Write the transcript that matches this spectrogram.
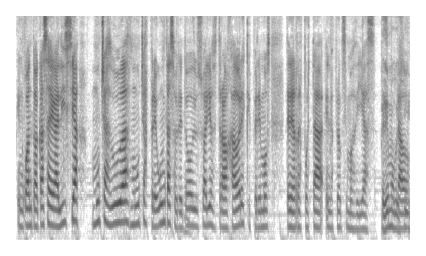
En cuanto a Casa de Galicia, muchas dudas, muchas preguntas, sobre todo de usuarios y trabajadores, que esperemos tener respuesta en los próximos días. Esperemos que sí. Estamos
